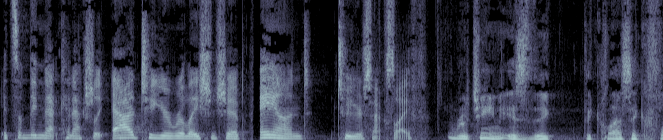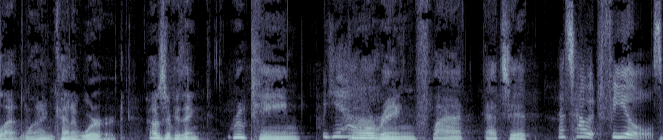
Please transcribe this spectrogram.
It's something that can actually add to your relationship and to your sex life. Routine is the, the classic flatline kind of word. How's everything? Routine. Yeah. Boring, flat, that's it. That's how it feels.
